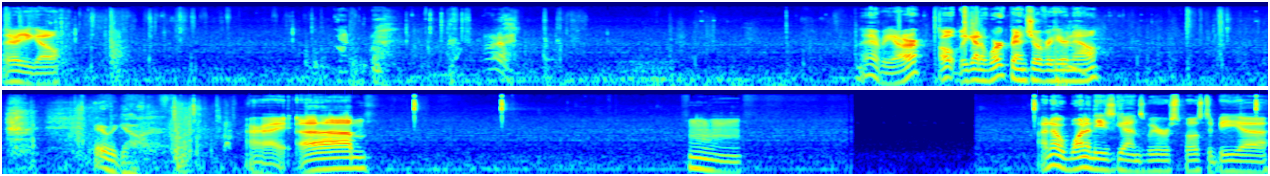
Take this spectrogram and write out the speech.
There you go. There we are. Oh, we got a workbench over here now. Here we go. All right. Um. Hmm. I know one of these guns we were supposed to be uh,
